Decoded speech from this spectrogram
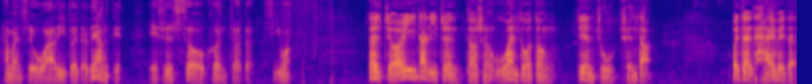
他们是瓦力队的亮点，也是受困者的希望。在九二一大地震造成五万多栋建筑全倒，位在台北的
